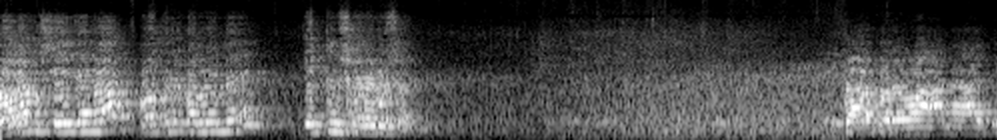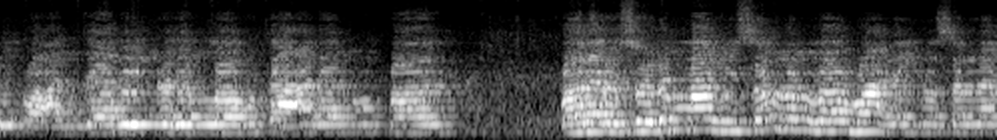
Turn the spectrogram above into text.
বরং সে যেন ভদ্রতা বলে একটু সরে বসুন তারপরে وعن أبي وعن جابر رضي الله تعالى عنه قال قال رسول الله صلى الله عليه وسلم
